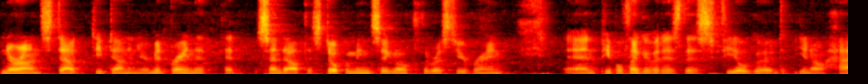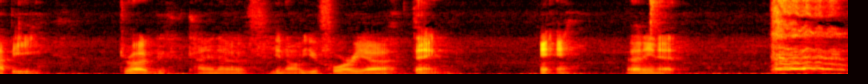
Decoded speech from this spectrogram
neurons down, deep down in your midbrain that, that send out this dopamine signal to the rest of your brain. And people think of it as this feel good, you know, happy drug kind of, you know, euphoria thing. Uh-uh. That ain't it.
